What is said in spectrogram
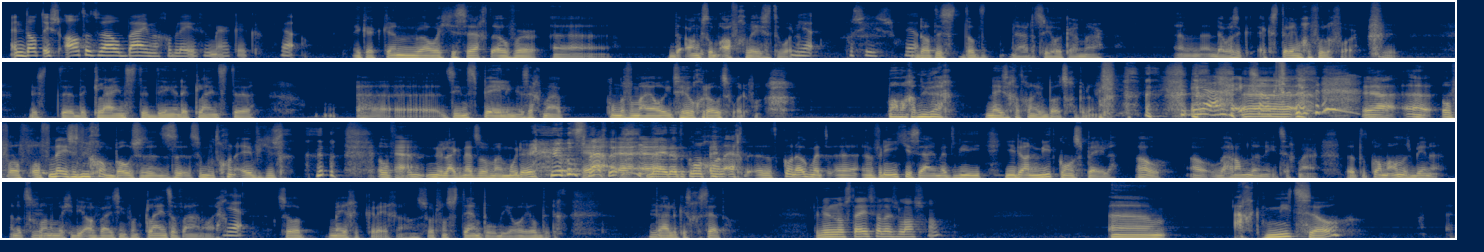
En dat is altijd wel bij me gebleven, merk ik. Ja, Ik herken wel wat je zegt over eh, de angst om afgewezen te worden. ja precies. Ja. Dat, is, dat, ja, dat is heel herkenbaar. En, en daar was ik extreem gevoelig voor. dus de, de kleinste dingen, de kleinste eh, zinspelingen, zeg maar, konden voor mij al iets heel groots worden. Van, mama gaat nu weg. Nee, ze gaat gewoon even boodschappen doen. ja, exact. Eh, ja, eh, of, of, of nee, ze is nu gewoon boos. Ze, ze, ze moet gewoon eventjes... of Ja. nu lijkt het net alsof mijn moeder heel slecht... Ja, ja, ja. Nee, dat kon gewoon echt... Dat kon ook met eh, een vriendje zijn met wie je dan niet kon spelen. Oh, oh, waarom dan niet, zeg maar. Dat, dat kwam anders binnen. En dat is gewoon omdat je die afwijzing van kleins af aan al echt ja. zo hebt meegekregen. Een soort van stempel die al heel du- duidelijk is gezet. Heb je er nog steeds wel eens last van? Eigenlijk niet zo.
